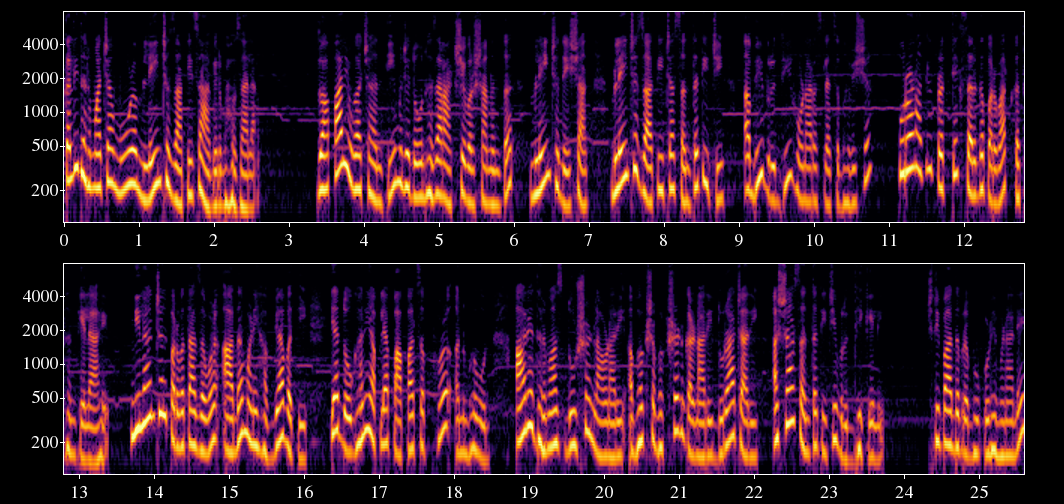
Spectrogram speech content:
कलिधर्माच्या मूळ म्लेंछ जातीचा आविर्भाव झाला. द्वापार युगाच्या अंती म्हणजे दोन हजार आठशे वर्षानंतर म्लेंछ देशात म्लेंछ जातीच्या संततीची अभिवृद्धी होणार असल्याचं भविष्य पुराणातील प्रत्येक सर्ग पर्वात कथन केलं आहे. निलांचल पर्वताजवळ आदम आणि हव्यावती या दोघांनी आपल्या पापाचं फळ अनुभवून आर्य धर्मास दूषण लावणारी अभक्ष भक्षण करणारी दुराचारी अशा संततीची वृद्धी केली. श्रीपाद प्रभू पुढे म्हणाले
